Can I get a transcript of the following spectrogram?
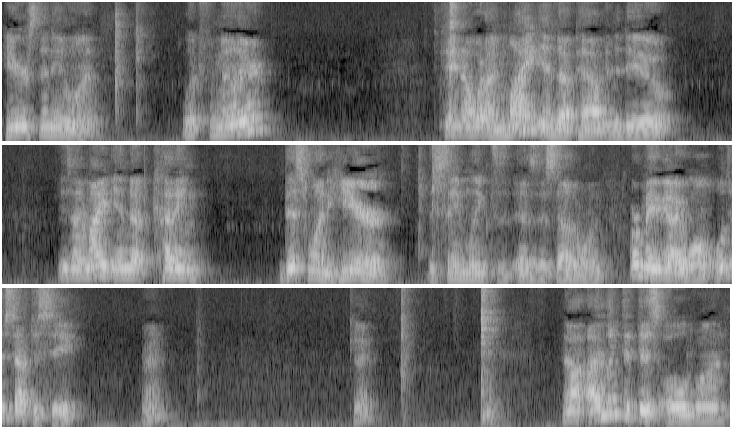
here's the new one. Look familiar? Okay, now what I might end up having to do is I might end up cutting this one here the same length as, this other one, or maybe I won't. We'll just have to see, right? Okay. Now I looked at this old one,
